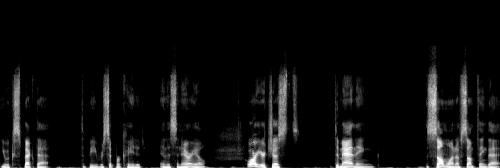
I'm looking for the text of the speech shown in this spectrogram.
you expect that to be reciprocated in the scenario, or you're just demanding someone of something that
